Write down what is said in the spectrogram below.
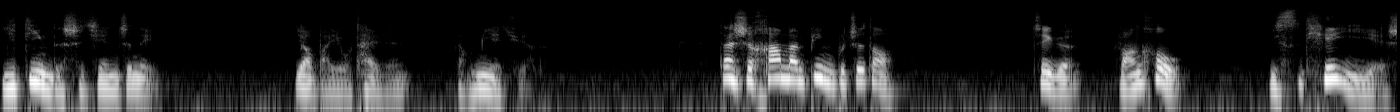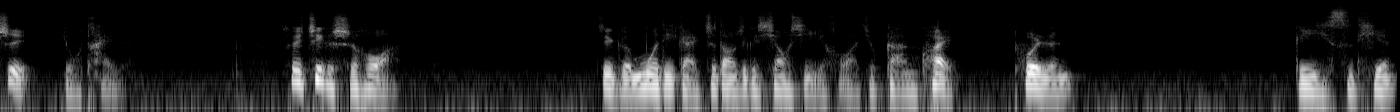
一定的时间之内，要把犹太人要灭绝了。但是哈曼并不知道，这个王后以斯帖也是犹太人，所以这个时候啊。这个莫迪改知道这个消息以后啊，就赶快托人给以斯帖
